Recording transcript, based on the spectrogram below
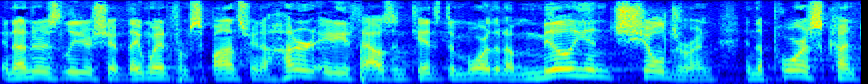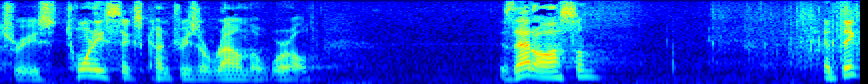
And under his leadership, they went from sponsoring 180,000 kids to more than a million children in the poorest countries, 26 countries around the world. Is that awesome? And think,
